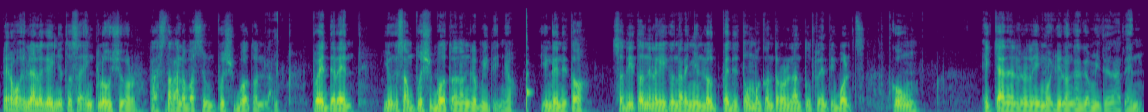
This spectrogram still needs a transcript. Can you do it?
Pero kung ilalagay nyo to sa enclosure, tapos nakalabas yung push button lang, pwede rin. Yung isang push button ang gamitin nyo. Yung ganito. So, dito nilagay ko na rin yung load. Pwede itong mag-control ng 220 volts. Kung 8-channel relay module ang gagamitin natin.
